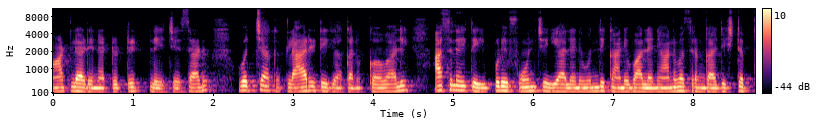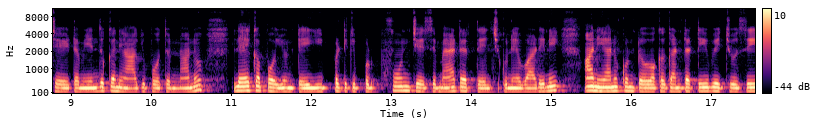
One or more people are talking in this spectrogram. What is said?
మాట్లాడినట్టు ట్రిక్ ప్లే చేశాడు. వచ్చాక క్లారిటీగా కనుక్కోవాలి. అసలైతే ఇప్పుడే ఫోన్ చేయాలని ఉంది కానీ వాళ్ళని అనవసరంగా డిస్టర్బ్ చేయటం ఎందుకని ఆగిపోతున్నాను? లేకపోయి ఉంటే ఇప్పటికిప్పుడు ఫోన్ చేసి మ్యాటర్ తేల్చుకునేవాడిని అని అనుకుంటూ ఒక గంట టీవీ చూసి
